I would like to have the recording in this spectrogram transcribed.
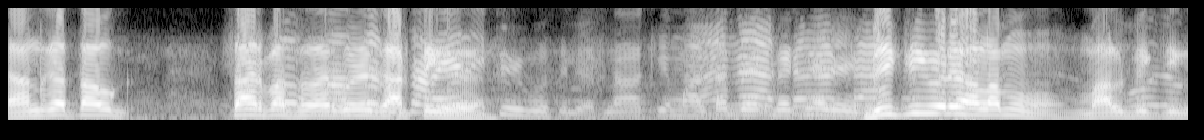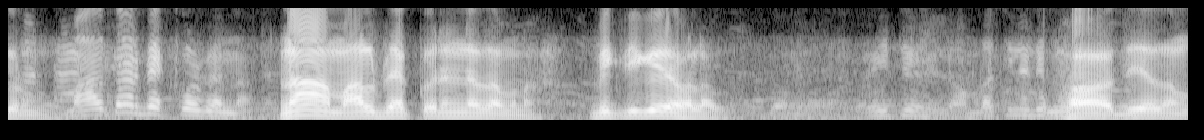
এখানকার তাও চার পাঁচ হাজার করে ঘাটতি বিক্রি করে হলামো মাল বিক্রি করব। মাল তো আর ব্যাক করবেন না? না মাল ব্যাক করে না যাব না বিক্রি করে হলাম হ্যাঁ দিয়ে যাব।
